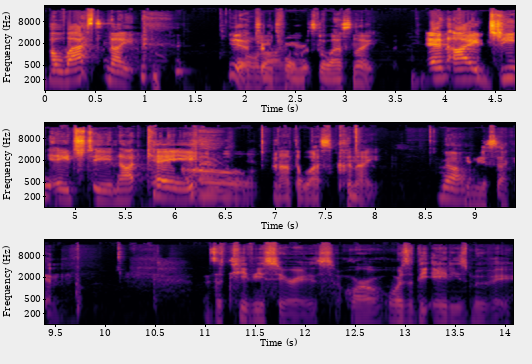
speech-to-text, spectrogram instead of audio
The Last Night. Yeah, Hold on. Transformers: The Last Night. N I G H T, not K. Oh, not the last night. No. Give me a second. It's a TV series, or was it the '80s movie?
